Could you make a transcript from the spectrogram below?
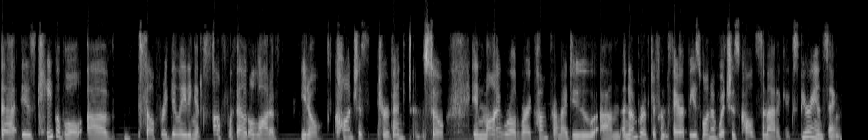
that is capable of self regulating itself without a lot of you know, conscious intervention. So, in my world where I come from, I do um, a number of different therapies, one of which is called somatic experiencing,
